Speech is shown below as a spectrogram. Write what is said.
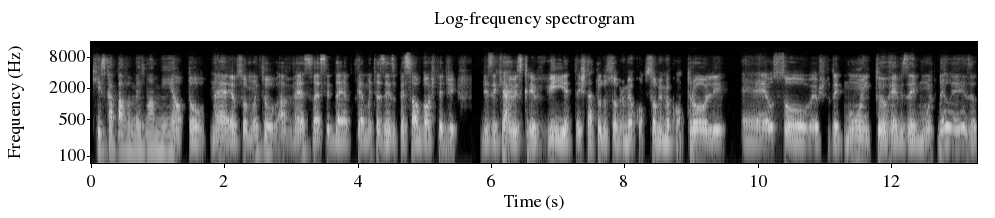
que escapava mesmo a mim, autor, né? Eu sou muito avesso a essa ideia, porque muitas vezes o pessoal gosta de dizer que ah, eu escrevi, está tudo sob o meu, sob o meu controle, é, eu sou, eu estudei muito, eu revisei muito, beleza,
